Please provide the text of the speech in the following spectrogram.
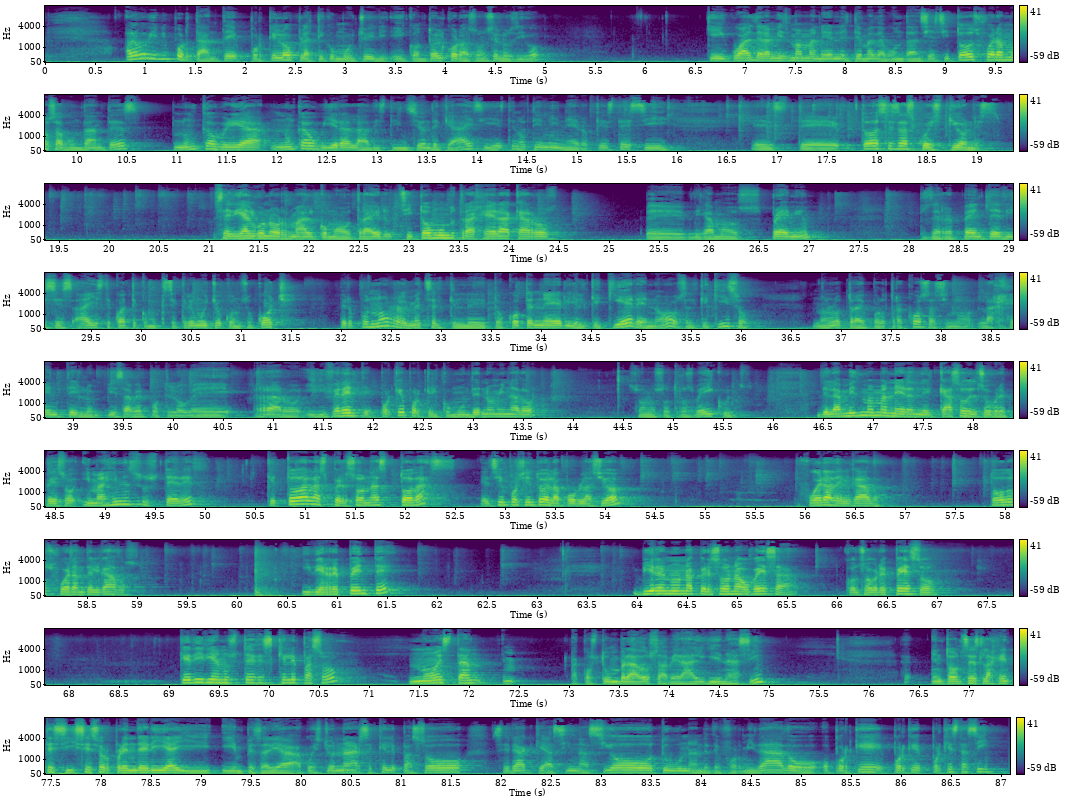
Algo bien importante, porque lo platico mucho y con todo el corazón se los digo, igual de la misma manera en el tema de abundancia, si todos fuéramos abundantes, nunca hubiera, nunca hubiera la distinción de que, ay, si este no tiene dinero, que este sí, este, todas esas cuestiones. Sería algo normal como traer, si todo el mundo trajera carros, eh, digamos, premium, pues de repente dices, ay, este cuate como que se cree mucho con su coche. Pero pues no, realmente es el que le tocó tener y el que quiere, ¿no? O sea, el que quiso no lo trae por otra cosa, sino la gente lo empieza a ver porque lo ve raro y diferente. ¿Por qué? Porque el común denominador son los otros vehículos. De la misma manera, en el caso del sobrepeso, imagínense ustedes que todas las personas, todas, el 100% de la población, fuera delgado. Todos fueran delgados. Y de repente vieran una persona obesa con sobrepeso, ¿qué dirían ustedes? ¿Qué le pasó? ¿No están acostumbrados a ver a alguien así? Entonces la gente sí se sorprendería y, empezaría a cuestionarse qué le pasó, será que así nació, tuvo una deformidad o, o por, qué, por, qué, por qué está así.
